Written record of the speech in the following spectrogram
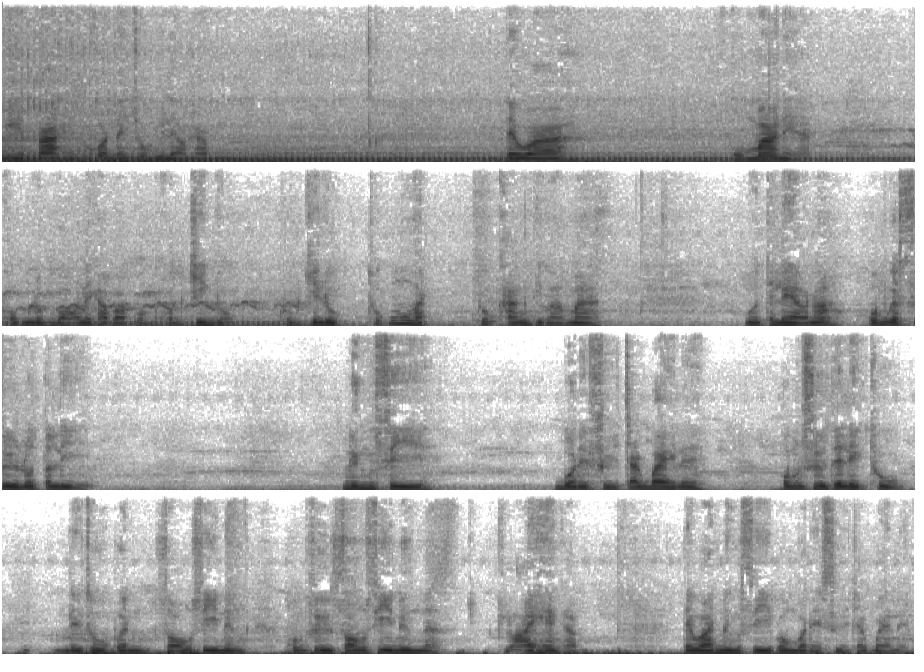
เมตตาให้ทุกคนได้โชคอยู่แล้วครับ แต่ว่าผมมาเนี่ย ผมบอกเลยครับว่าผมคนขี้ลุกคนขี้ลุกทุกงวด ทุกครั้งที่มามางวดที่แล้วเนาะผมก็ซื้อลอตเตอรี่หนึ่งสี่ บวได้ซื้อจักใบเลย ผมซื้อแต่เหลขถูกเลขถูกเป็นสองสี่หนึ่งผมซื้อสองสี่หนึ่งนะหลายแห่งครับ แต่ว่าหนึ่งสี่ผมบวได้ซื้อจักใบเลย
